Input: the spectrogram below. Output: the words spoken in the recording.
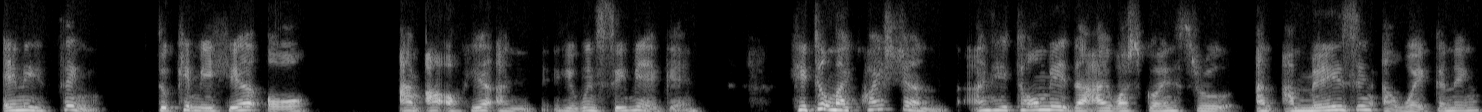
anything to keep me here, or I'm out of here and you won't see me again. He took my question and he told me that I was going through an amazing awakening.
